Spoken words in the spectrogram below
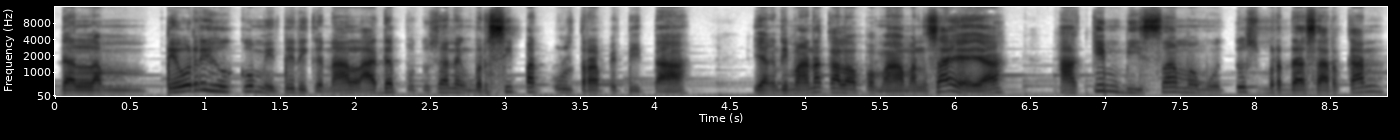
Dalam teori hukum itu dikenal ada putusan yang bersifat ultra petita yang di mana kalau pemahaman saya ya hakim bisa memutus berdasarkan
